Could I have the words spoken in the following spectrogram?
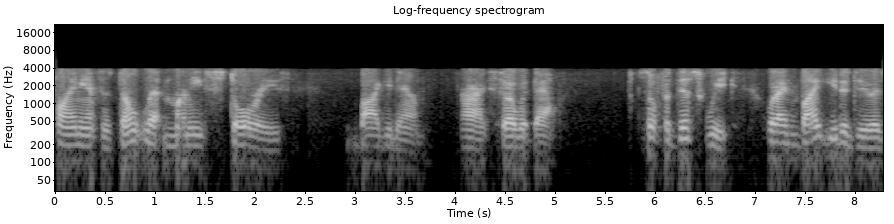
finances, don't let money stories bog you down. All right, so with that. So for this week, what I invite you to do is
